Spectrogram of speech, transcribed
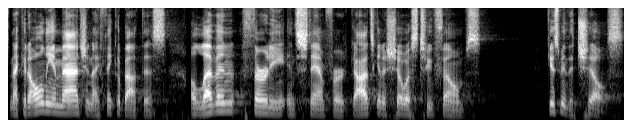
And I can only imagine, I think about this. 11:30 in Stamford, God's going to show us two films. gives me the chills.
